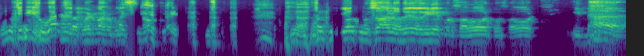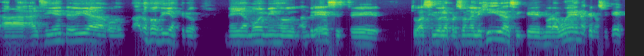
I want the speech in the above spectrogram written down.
uno tiene que jugársela, pues hermano, porque si no... yo cruzaba los dedos, dije, por favor, por favor. Y nada, al siguiente día, o a los dos días creo, me llamó y me dijo, Andrés, este, tú has sido la persona elegida, así que enhorabuena, que no sé qué.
